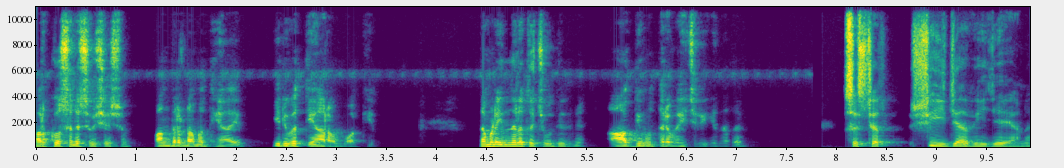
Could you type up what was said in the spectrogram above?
മർക്കോസിന്റെ സുവിശേഷം പന്ത്രണ്ടാം അധ്യായം ഇരുപത്തിയാറാം വാക്യം. നമ്മുടെ ഇന്നലത്തെ ചോദ്യത്തിന് ആദ്യം ഉത്തരം അയച്ചിരിക്കുന്നത് സിസ്റ്റർ ഷീജ വിജയാണ്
